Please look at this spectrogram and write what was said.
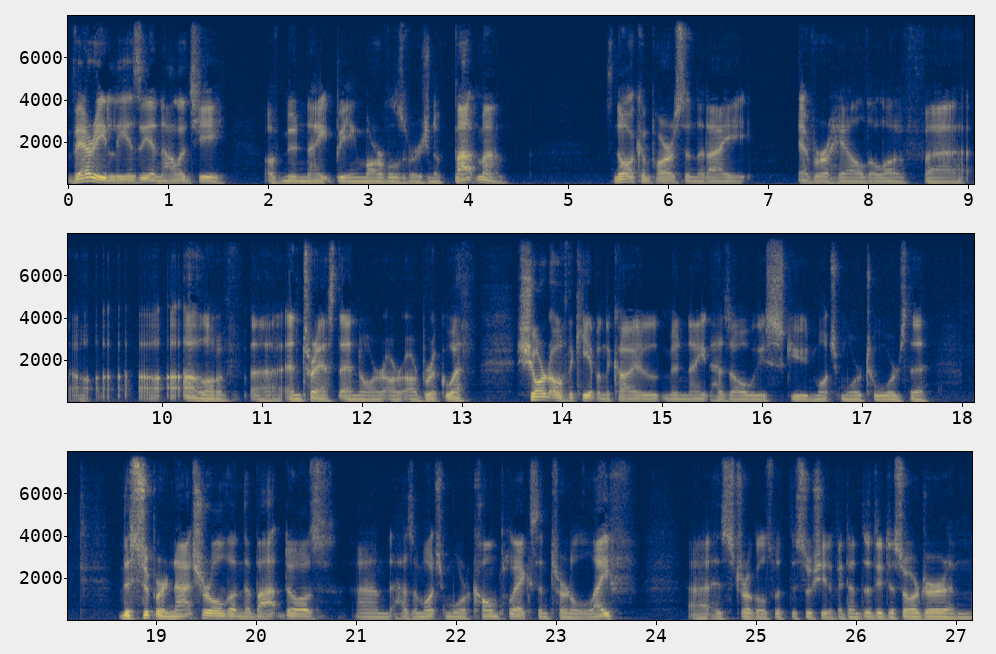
very lazy analogy of Moon Knight being Marvel's version of Batman it's not a comparison that I ever held a lot of uh, a, a, lot of uh, interest in or, or, or brook with. Short of the Cape and the Cowl, Moon Knight has always skewed much more towards the the supernatural than the Bat does, and has a much more complex internal life. Uh, his struggles with dissociative identity disorder and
